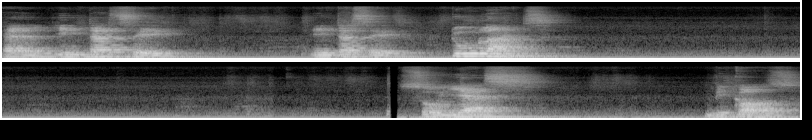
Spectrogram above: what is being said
L intersect intersects two lines. So yes, because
